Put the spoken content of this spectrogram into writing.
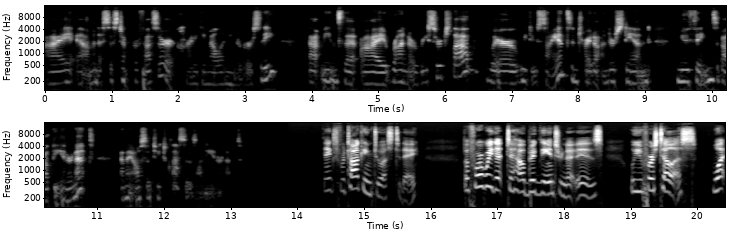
I am an assistant professor at Carnegie Mellon University. That means that I run a research lab where we do science and try to understand new things about the internet. And I also teach classes on the internet. Thanks for talking to us today. Before we get to how big the internet is, will you first tell us what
